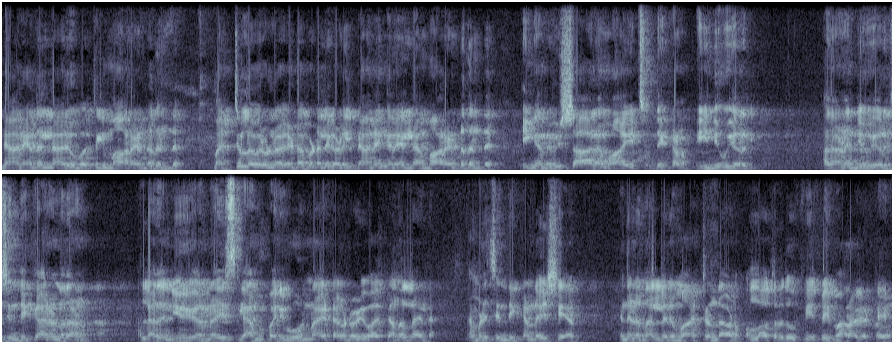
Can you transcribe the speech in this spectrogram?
ഞാൻ ഏതെല്ലാം രൂപത്തിൽ മാറേണ്ടതുണ്ട്? മറ്റുള്ളവരുള്ള ഇടപെടലുകളിൽ ഞാൻ എങ്ങനെയെല്ലാം മാറേണ്ടതുണ്ട്? ഇങ്ങനെ വിശാലമായി ചിന്തിക്കണം ഈ ന്യൂ ഇയറിൽ. അതാണ് ന്യൂ ഇയർ ചിന്തിക്കാനുള്ളതാണ്. അല്ലാതെ ന്യൂ ഇയറിന്റെ ഇസ്ലാം പരിപൂർണമായിട്ട് അങ്ങോട്ട് ഒഴിവാക്കുക എന്നുള്ളതല്ല. നമ്മൾ ചിന്തിക്കേണ്ട വിഷയമാണ്. എന്നിട്ട് നല്ലൊരു മാറ്റം ഉണ്ടാവണം. അള്ളാഹു തല തൂക്കി കൈമാറാകട്ടെ.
